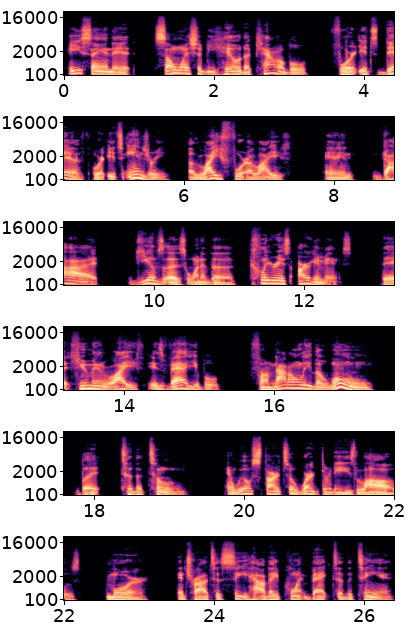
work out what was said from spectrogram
He's saying that someone should be held accountable for its death or its injury, a life for a life. And God gives us one of the clearest arguments that human life is valuable from not only the womb, but to the tomb. And we'll start to work through these laws more and try to see how they point back to the 10.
